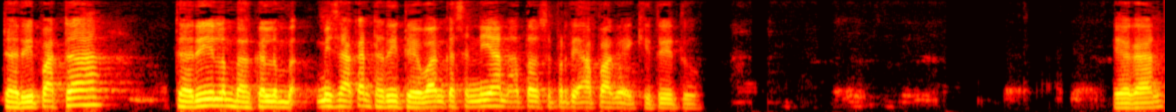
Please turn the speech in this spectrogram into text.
daripada dari lembaga-lembaga misalkan dari dewan kesenian atau seperti apa kayak gitu itu. Ya kan?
